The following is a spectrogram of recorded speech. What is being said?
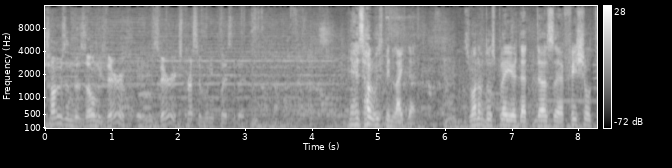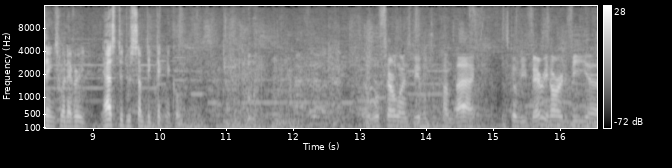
Sharu's in the zone. He's very, he's very expressive when he plays today. Yeah, he's always been like that. He's one of those players that does uh, facial things whenever he has to do something technical. Will Fairlines be able to come back? It's going to be very hard if he, uh,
